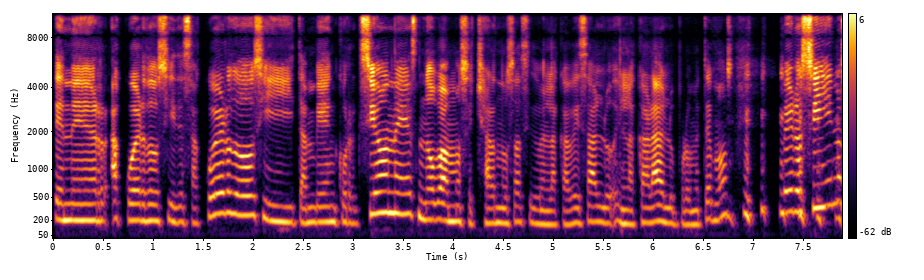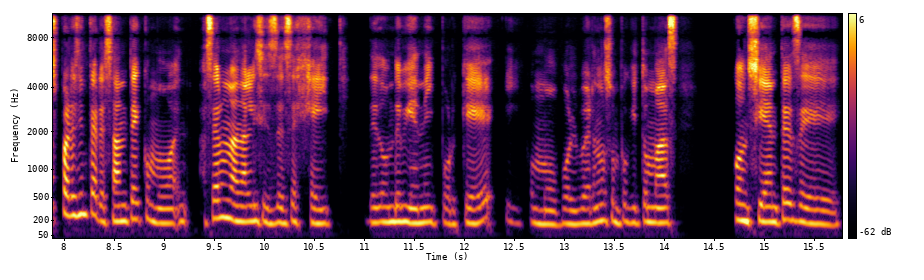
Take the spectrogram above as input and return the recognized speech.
tener acuerdos y desacuerdos y también correcciones. No vamos a echarnos ácido en la cabeza, lo- en la cara, lo prometemos. Pero sí nos parece interesante como hacer un análisis de ese hate, de dónde viene y por qué, y como volvernos un poquito más conscientes de...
